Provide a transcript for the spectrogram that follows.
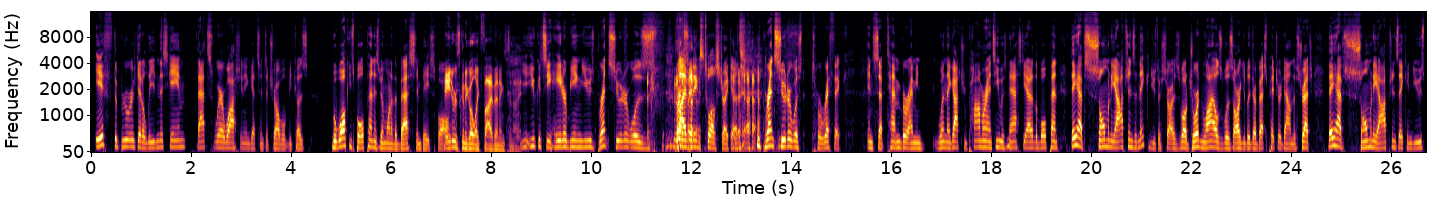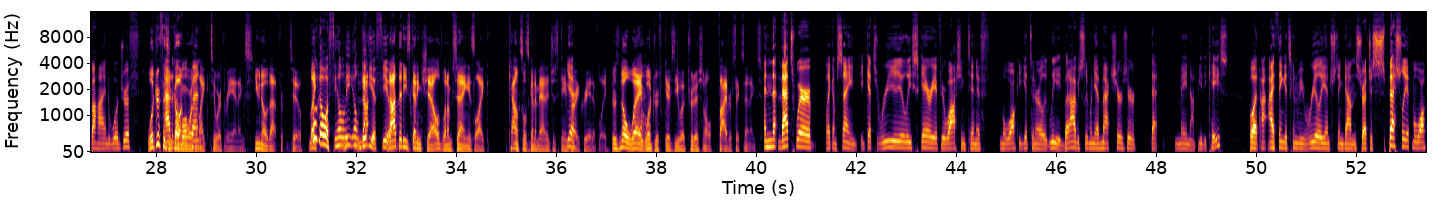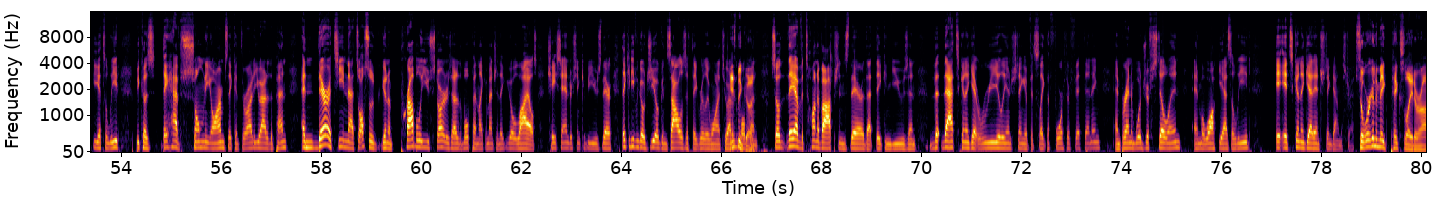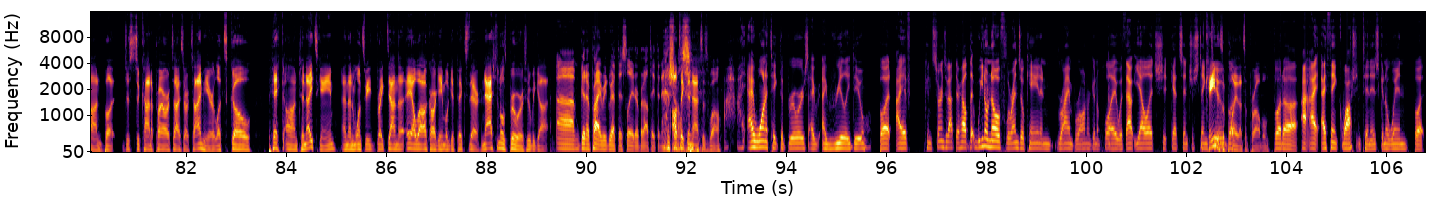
if the Brewers get a lead in this game, that's where Washington gets into trouble because Milwaukee's bullpen has been one of the best in baseball. Hader's going to go like five innings tonight. You, you could see Hader being used. Brent Suter was five innings, twelve strikeouts. Brent Suter was terrific in September. I mean, when they got Drew Pomeranz, he was nasty out of the bullpen. They have so many options, and they could use their stars as well. Jordan Lyles was arguably their best pitcher down the stretch. They have so many options they can use behind Woodruff. Woodruff isn't going more than like two or three innings. You know that for, too. He'll Like go a few. He'll, he'll not- give you a few. Not that he's getting shelled. What I'm saying is like Counsell's going to manage this game Yeah. very creatively. There's no way Yeah. Woodruff gives you a traditional five or six innings. and that, that's where, like I'm saying, it gets really scary if you're Washington if Milwaukee gets an early lead. But obviously, when you have Max Scherzer, that may not be the case. But I, I think it's going to be really interesting down the stretch, especially if Milwaukee gets a lead, because they have so many arms they can throw at you out of the pen, and they're a team that's also going to probably use starters out of the bullpen. Like I mentioned, they could go Lyles, Chase Anderson could be used there. They could even go Gio Gonzalez if they really wanted to out He's of the been bullpen. good. So they have a ton of options there that they can use, and th- that's going to get really interesting if it's like the fourth or fifth inning and Brandon Woodruff still in and Milwaukee has a lead. It- it's going to get interesting down the stretch. So we're going to make picks later on, but just to kind of prioritize our time here, let's go pick on tonight's game, and then once we break down the AL wildcard game, we'll get picks there. Nationals Brewers, who we got? I'm gonna probably regret this later, but I'll take the Nationals. I'll take the Nats as well. I, I want to take the Brewers. I, I really do. But I have concerns about their health. That We don't know if Lorenzo Cain and Ryan Braun are going to play. Without Yelich, it gets interesting Cain too. doesn't but, play, that's a problem. But uh, I, I I think Washington is going to win. But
